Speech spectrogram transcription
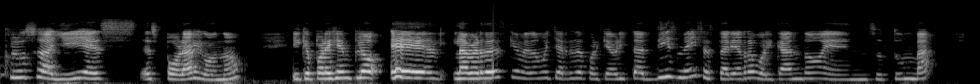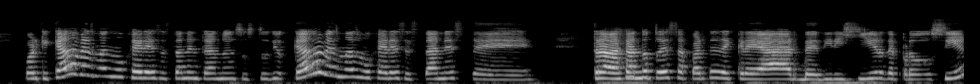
incluso allí es, es por algo, ¿no? Y que, por ejemplo, eh, la verdad es que me da mucha risa porque ahorita Disney se estaría revolcando en su tumba porque cada vez más mujeres están entrando en su estudio, cada vez más mujeres están este trabajando toda esta parte de crear, de dirigir, de producir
